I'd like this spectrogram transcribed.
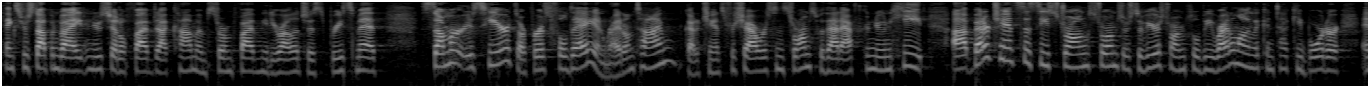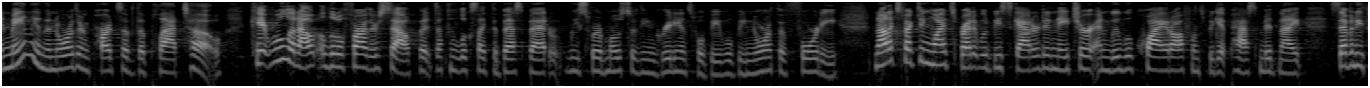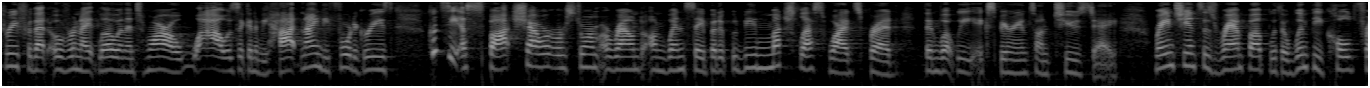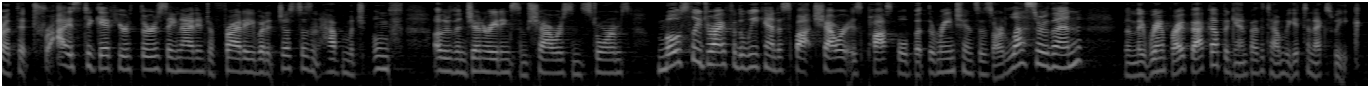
Thanks for stopping by NewsChannel5.com. I'm Storm 5 meteorologist Bree Smith. Summer is here. It's our first full day and right on time. Got a chance for showers and storms with that afternoon heat. Uh, better chance to see strong storms or severe storms will be right along the Kentucky border and mainly in the northern parts of the plateau. Can't rule it out a little farther south, but it definitely looks like the best bet, or at least where most of the ingredients will be, will be north of 40. Not expecting widespread. It would be scattered in nature and we will quiet off once we get past midnight. 73 for that overnight low and then tomorrow, wow, is it going to be hot, 94 degrees. Could see a spot shower or storm around on Wednesday, but it would be much less widespread than what we experience on Tuesday. Rain chances ramp up with a wimpy cold front that tries to get here Thursday night into Friday, but it just doesn't have much oomph other than generating some showers and storms. Mostly dry for the weekend. A spot shower is possible, but the rain chances are lesser then. Then they ramp right back up again by the time we get to next week.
